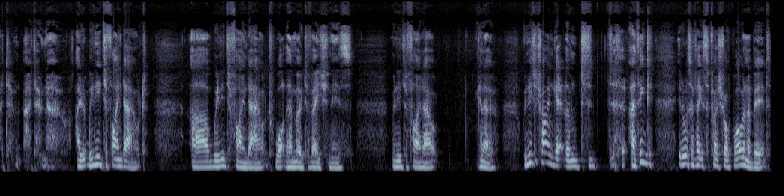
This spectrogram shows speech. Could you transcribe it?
I don't I don't know. I, we need to find out. Uh, we need to find out what their motivation is. We need to find out, you know, we need to try and get them to. I think it also takes the pressure off Warren a bit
